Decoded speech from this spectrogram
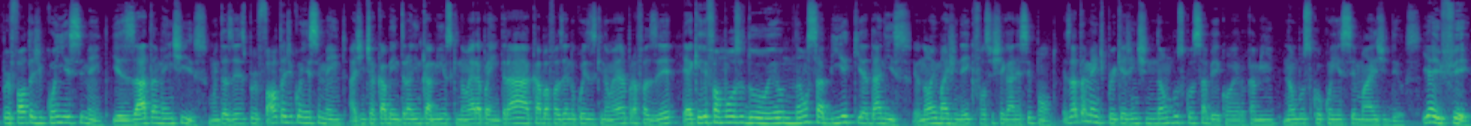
por falta de conhecimento. E exatamente isso. Muitas vezes, por falta de conhecimento, a gente acaba entrando em caminhos que não era para entrar, acaba fazendo coisas que não era para fazer. É aquele famoso do eu não sabia que ia dar nisso. Eu não imaginei que fosse chegar nesse ponto. Exatamente, porque a gente não buscou saber qual era o caminho, não buscou conhecer mais de Deus. E aí, Fê,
